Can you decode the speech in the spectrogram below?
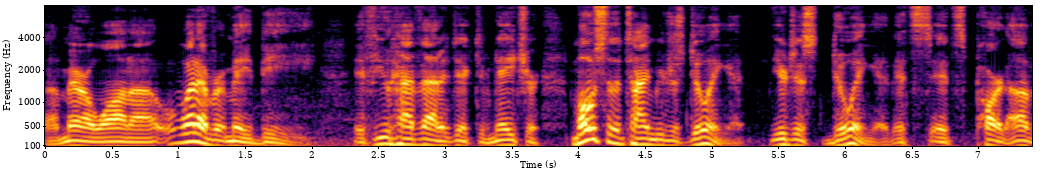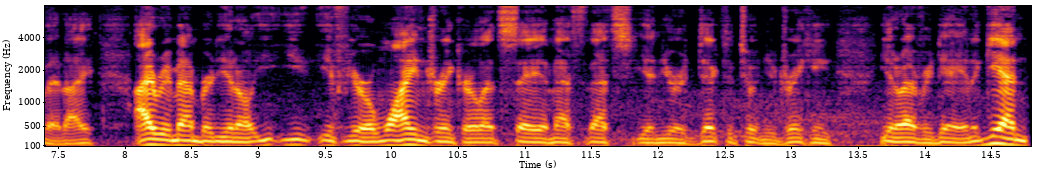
uh, marijuana, whatever it may be, if you have that addictive nature, most of the time you're just doing it. You're just doing it. It's it's part of it. I I remembered, you know, you, if you're a wine drinker, let's say, and that's that's and you're addicted to it and you're drinking, you know, every day. And again,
